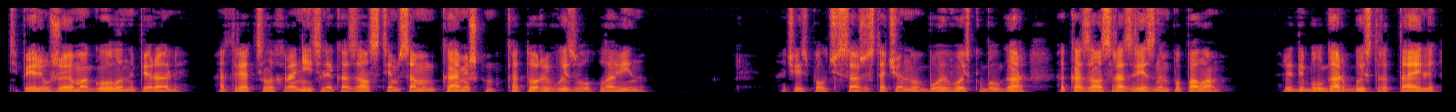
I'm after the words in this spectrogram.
Теперь уже моголы напирали. Отряд телохранителей оказался тем самым камешком, который вызвал лавину. А через полчаса ожесточенного боя войско булгар оказалось разрезанным пополам. Ряды булгар быстро таяли,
